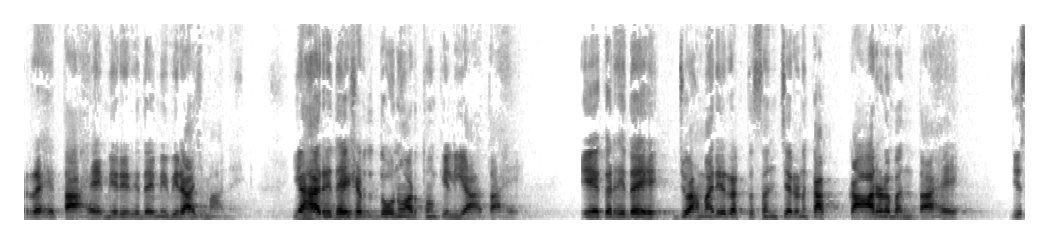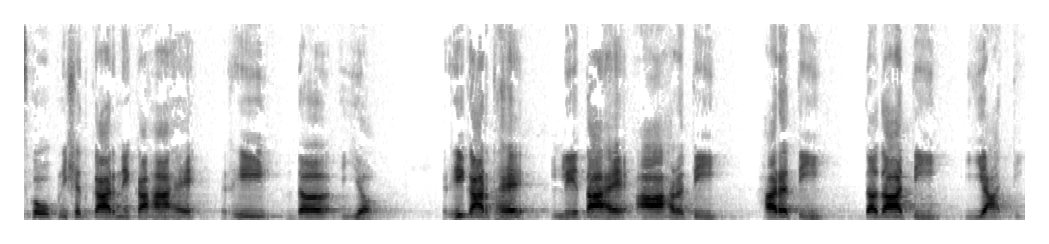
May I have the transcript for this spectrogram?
रहता है, मेरे हृदय में विराजमान है। यहाँ हृदय शब्द दोनों अर्थों के लिए आता है। एक हृदय जो हमारे रक्त संचरण का कारण बनता है, जिसको उपनिषदकार ने कहा है हृदय ह्री का अर्थ है लेता है, आहरती, हरती, ददाती, याति।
